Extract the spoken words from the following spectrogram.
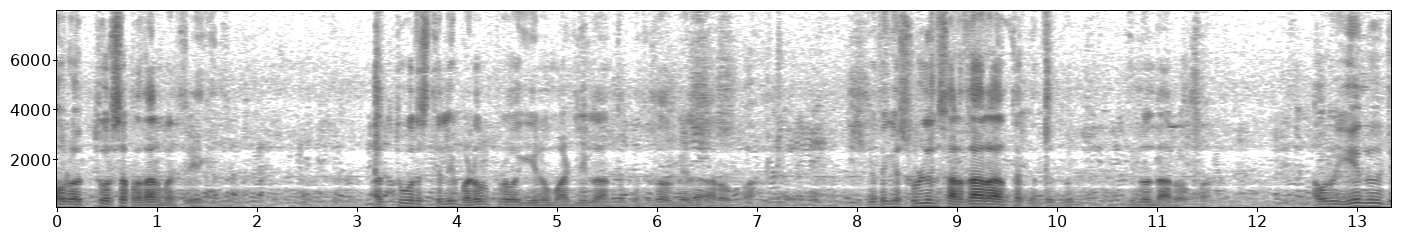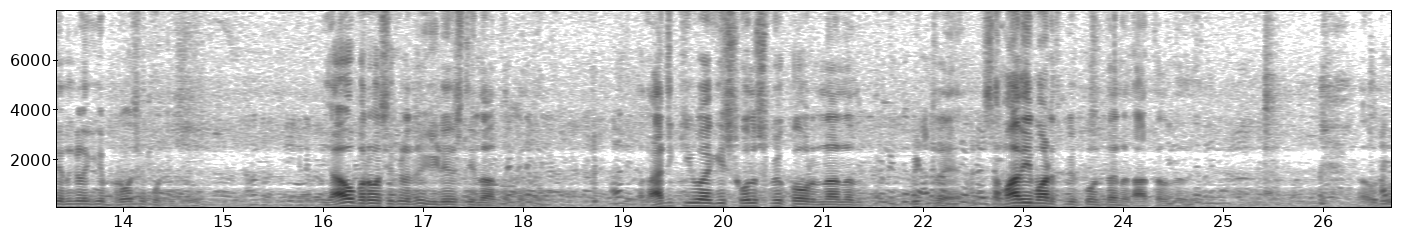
ಅವರು ಹತ್ತು ವರ್ಷ ಪ್ರಧಾನಮಂತ್ರಿಯಾಗಿದ್ದರು ಹತ್ತು ವರ್ಷದಲ್ಲಿ ಬಡವರ ಪರವಾಗಿ ಏನೂ ಮಾಡಲಿಲ್ಲ ಅಂತಕ್ಕಂಥದ್ದು ಅವ್ರ ಮೇಲೆ ಆರೋಪ. ಜೊತೆಗೆ ಸುಳ್ಳಿನ ಸರ್ದಾರ ಅಂತಕ್ಕಂಥದ್ದು ಇನ್ನೊಂದು ಆರೋಪ. ಅವರು ಏನು ಜನಗಳಿಗೆ ಭರವಸೆ ಕೊಟ್ಟಿದ್ದರು ಯಾವ ಭರವಸೆಗಳನ್ನು ಈಡೇರಿಸ್ತಿಲ್ಲ ಅಂತಕ್ಕಂಥ ರಾಜಕೀಯವಾಗಿ ಸೋಲಿಸ್ಬೇಕು ಅವ್ರನ್ನ ಅನ್ನೋದು ಬಿಟ್ಟರೆ ಸಮಾಧಿ ಮಾಡಿಸ್ಬೇಕು ಅಂತ ಅನ್ನೋದು ಆ ಥರದ್ದು ಅವರು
